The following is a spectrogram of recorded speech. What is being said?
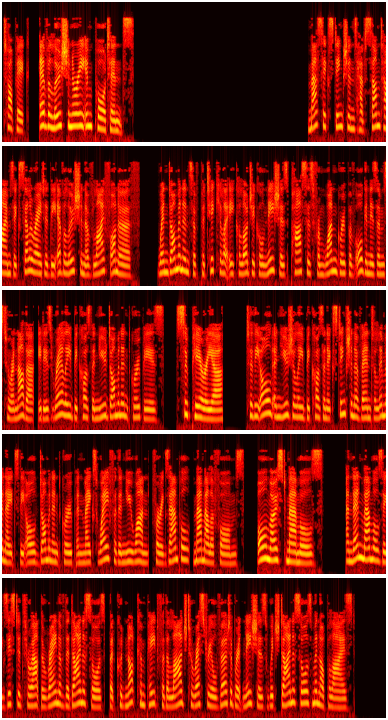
Topic: Evolutionary importance. Mass extinctions have sometimes accelerated the evolution of life on Earth. When dominance of particular ecological niches passes from one group of organisms to another, it is rarely because the new dominant group is superior to the old and usually because an extinction event eliminates the old dominant group and makes way for the new one, for example, mammaliforms almost mammals", and then mammals existed throughout the reign of the dinosaurs, but could not compete for the large terrestrial vertebrate niches which dinosaurs monopolized.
